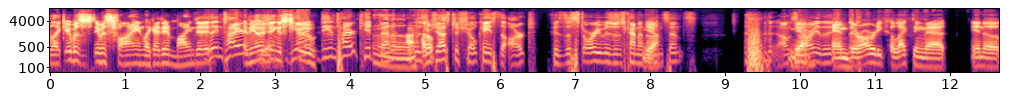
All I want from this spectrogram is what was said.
like it was it was fine. Like I didn't mind it. the entire and the other yeah. thing is too. the entire Kid Venom Uh, was just to showcase the art because the story was just kind of Yeah. nonsense. I'm Yeah, sorry, the- and the- they're already collecting that in a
